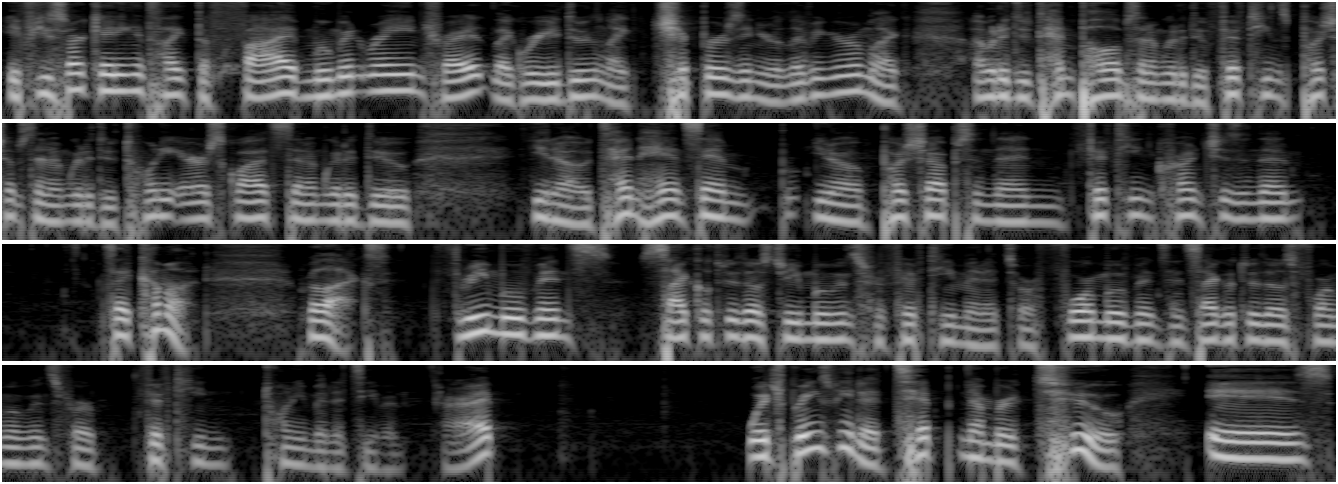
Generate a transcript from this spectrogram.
If you start getting into like the five movement range, right? Like where you're doing like chippers in your living room, like I'm going to do 10 pull ups and I'm going to do 15 push ups, then I'm going to do 20 air squats, then I'm going to do, you know, 10 handstand, you know, push ups and then 15 crunches. And then it's like, come on, relax. Three movements, cycle through those three movements for 15 minutes, or four movements and cycle through those four movements for 15, 20 minutes, even. All right. Which brings me to tip number two is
